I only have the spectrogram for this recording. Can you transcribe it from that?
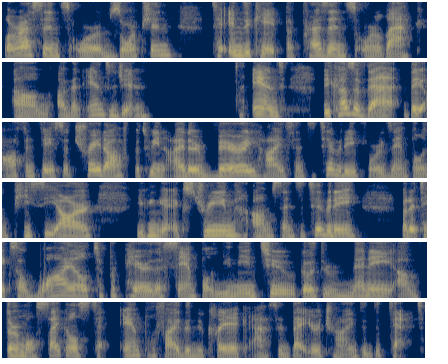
fluorescence or absorption to indicate the presence or lack um, of an antigen. And because of that, they often face a trade off between either very high sensitivity, for example, in PCR, you can get extreme um, sensitivity, but it takes a while to prepare the sample. You need to go through many um, thermal cycles to amplify the nucleic acid that you're trying to detect.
